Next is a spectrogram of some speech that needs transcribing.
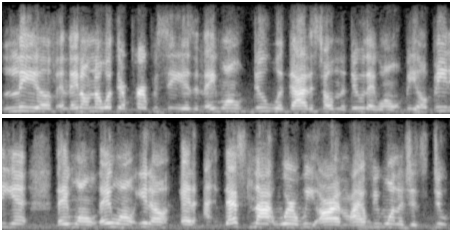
live and they don't know what their purpose is, and they won't do what God has told them to do. They won't be obedient. They won't. They won't. You know, and that's not where we are in life. We want to just do.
